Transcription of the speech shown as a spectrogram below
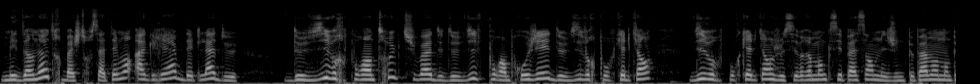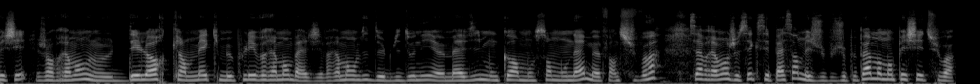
mais d'un autre, bah, je trouve ça tellement agréable d'être là, de, vivre pour un truc, tu vois, de, de vivre pour un projet, de vivre pour quelqu'un, vivre pour quelqu'un, je sais vraiment que c'est pas ça, mais je ne peux pas m'en empêcher. Genre vraiment, euh, dès lors qu'un mec me plaît vraiment, bah j'ai vraiment envie de lui donner euh, ma vie, mon corps, mon sang, mon âme. Enfin, tu vois. Ça vraiment, je sais que c'est pas ça, mais je, je peux pas m'en empêcher, tu vois.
